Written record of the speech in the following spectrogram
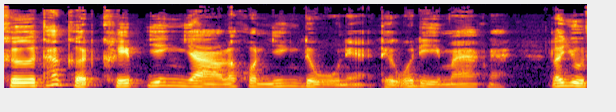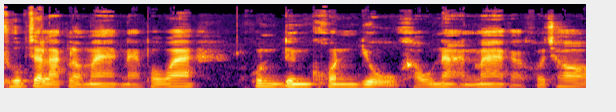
คือถ้าเกิดคลิปยิ่งยาวแล้วคนยิ่งดูเนี่ยถือว่าดีมากนะ แล้ว YouTube จะรักเรามากนะ เพราะว่าคุณดึงคนอยู่เขานานมากอะเขาชอบ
